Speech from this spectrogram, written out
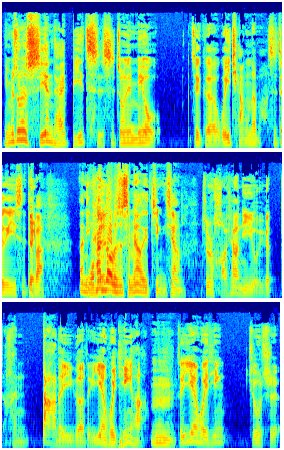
你们说的实验台彼此是中间没有这个围墙的嘛？是这个意思对吧？那你看到的是什么样的景象？就是好像你有一个很大的一个这个宴会厅哈，嗯，这宴会厅就是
